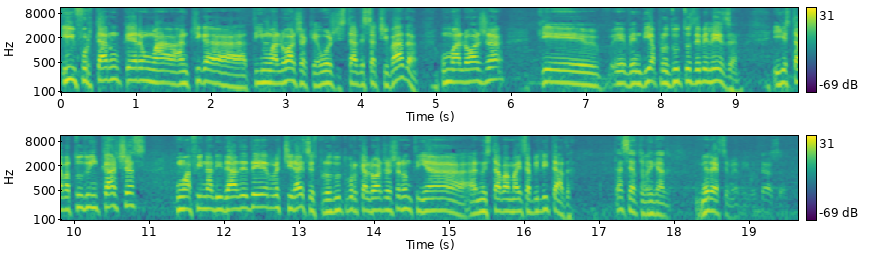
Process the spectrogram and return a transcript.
E furtaram que era uma antiga, tinha uma loja que hoje está desativada, uma loja que eh, vendia produtos de beleza. E estava tudo em caixas com a finalidade de retirar esses produtos porque a loja já não tinha, não estava mais habilitada. Tá certo, obrigado. Merece, meu amigo. Tá certo.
